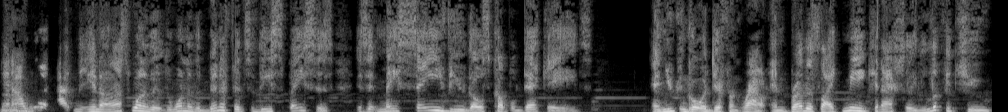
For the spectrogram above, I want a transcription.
And I mm-hmm. want, I, you know, that's one of the one of the benefits of these spaces is it may save you those couple decades, and you can go a different route. And brothers like me can actually look at you,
